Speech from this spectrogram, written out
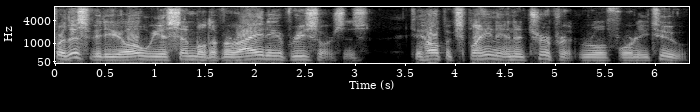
For this video, we assembled a variety of resources to help explain and interpret Rule 42.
